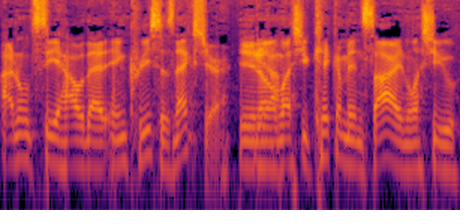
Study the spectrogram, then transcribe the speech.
I don't see how that increases next year. You know, yeah. unless you kick him inside, unless you,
